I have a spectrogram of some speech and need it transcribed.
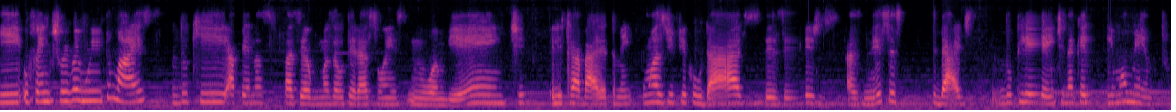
E o Feng Shui vai muito mais do que apenas fazer algumas alterações no ambiente. Ele trabalha também com as dificuldades, desejos, as necessidades do cliente naquele momento.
